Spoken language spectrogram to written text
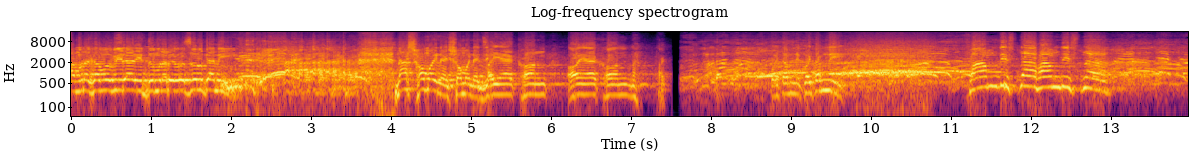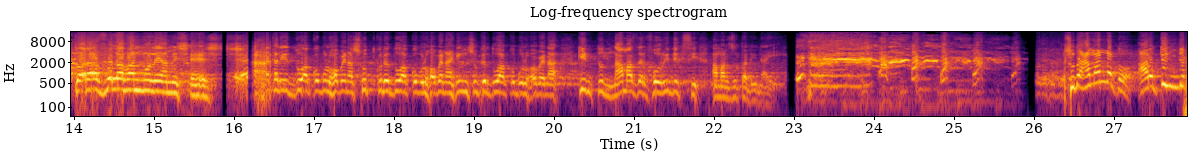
আমরা খাব বিরিয়ানি, তোমরা দেবো চুলকানি। না, সময় নাই সময় নাই। যাই এখন ওই এখন। কইতাম নি কইতাম নি? ফার্ম দিস না ফার্ম দিস না। তোরা ফোলাভান বলে আমি শেষ। খালি দোয়া কবুল হবে না, সুদ করে দোয়া কবুল হবে না, হিংসুকের দোয়া কবুল হবে না। কিন্তু নামাজের ফরি দেখছি, আমার জুতারি নাই। শুধু আমার না তো, আরও তিনজন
